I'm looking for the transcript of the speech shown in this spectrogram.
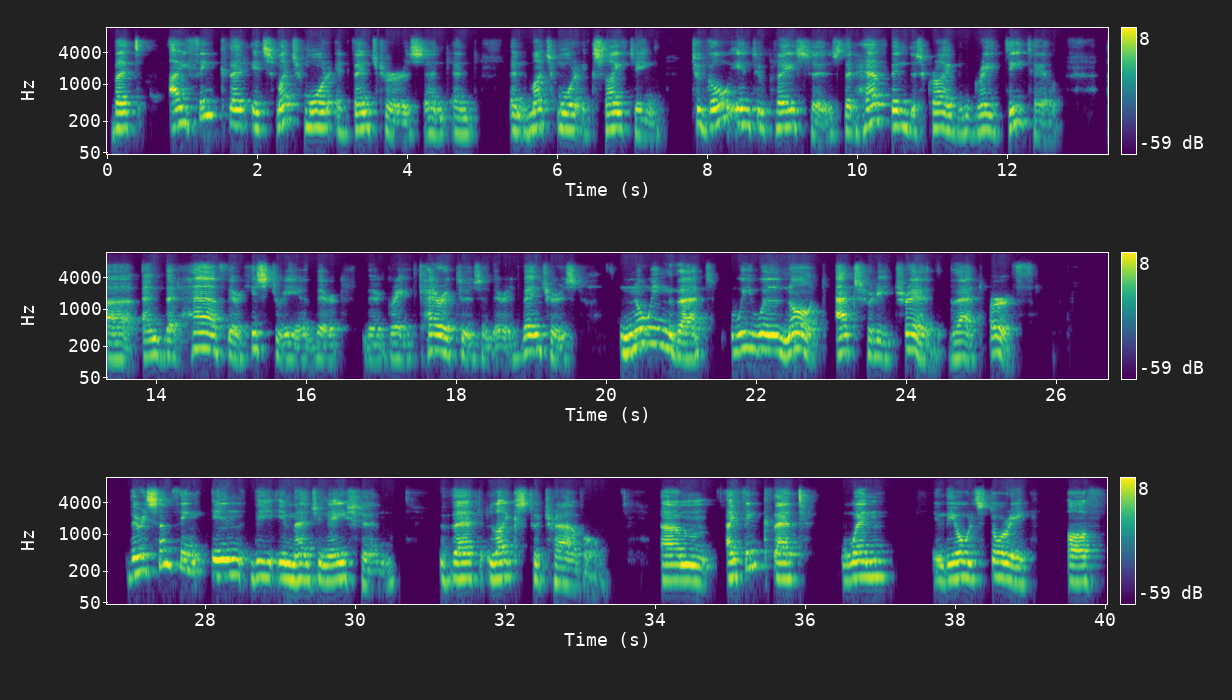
But I think that it's much more adventurous and, and, and much more exciting to go into places that have been described in great detail uh, and that have their history and their, their great characters and their adventures, knowing that we will not actually tread that earth. There is something in the imagination that likes to travel. Um, I think that when in the old story of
